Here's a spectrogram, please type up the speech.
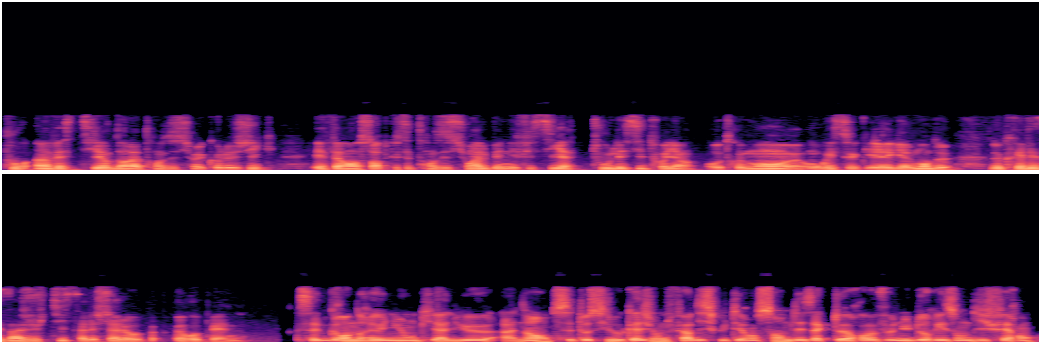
pour investir dans la transition écologique et faire en sorte que cette transition, bénéficie à tous les citoyens. Autrement, euh, on risque également de créer des injustices à l'échelle européenne. Cette grande réunion qui a lieu à Nantes, c'est aussi l'occasion de faire discuter ensemble des acteurs venus d'horizons différents,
